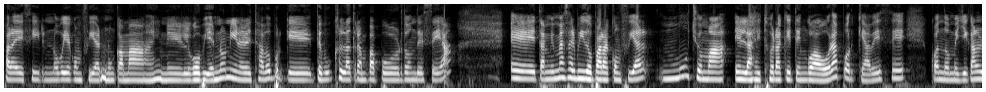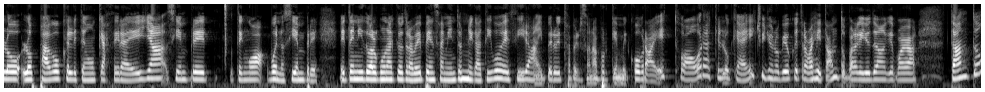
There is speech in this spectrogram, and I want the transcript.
para decir no voy a confiar nunca más en el gobierno ni en el Estado porque te buscan la trampa por donde sea. Eh, también me ha servido para confiar mucho más en la gestora que tengo ahora porque a veces cuando me llegan los pagos que le tengo que hacer a ella siempre tengo, bueno, siempre he tenido alguna que otra vez pensamientos negativos de decir, ay, pero esta persona, ¿por qué me cobra esto ahora? ¿Qué es lo que ha hecho? Yo no veo que trabaje tanto para que yo tenga que pagar tanto.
